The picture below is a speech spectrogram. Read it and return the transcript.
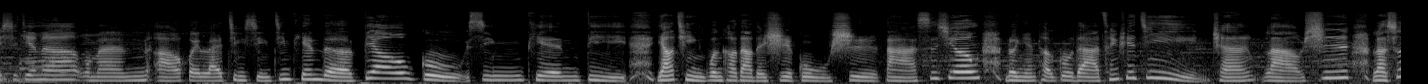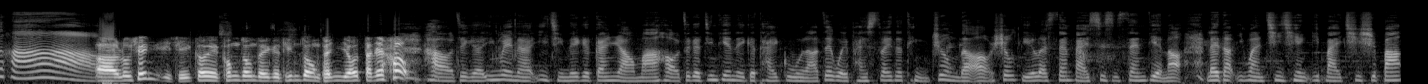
个时间呢，我们呃会来进行今天的标股新天地，邀请问候到的是股市大师兄龙岩投顾的陈学进陈老师，老师好。啊，陆轩以及各位空中的一个听众朋友，大家好。好，这个因为呢疫情的一个干扰嘛，哈，这个今天的一个台股呢，在尾盘摔得挺重的哦，收跌了三百四十三点了，来到一万七千一百七十八，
